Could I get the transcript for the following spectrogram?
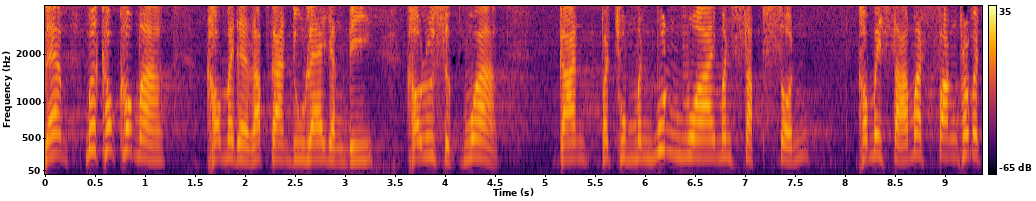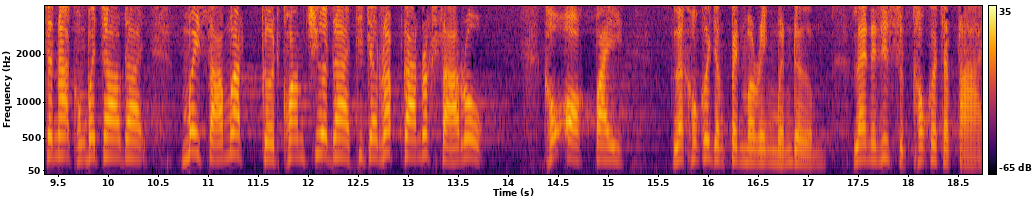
และเมื่อเขาเข้ามาเขาไม่ได้รับการดูแลอย่างดี เขารู้สึกว่าการประชุมมันวุ่นวายมันสับสน เขาไม่สามารถฟังพระวจนะของพระเจ้าได้ ไม่สามารถเกิดความเชื่อได้ที่จะรับการรักษาโรค เขาออกไปและเขาก็ยังเป็นมะเร็งเหมือนเดิม และในที่สุดเขาก็จะตาย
